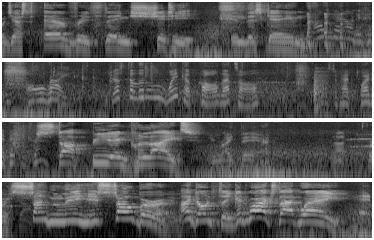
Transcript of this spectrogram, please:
For just everything shitty in this game. Calm down. It's all right. Just a little wake-up call, that's all. Must have had quite a bit to drink. Stop being polite! You're right there. Not first. Suddenly he's sober! I don't think it works that way! Head.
